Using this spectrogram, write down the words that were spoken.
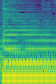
Audio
